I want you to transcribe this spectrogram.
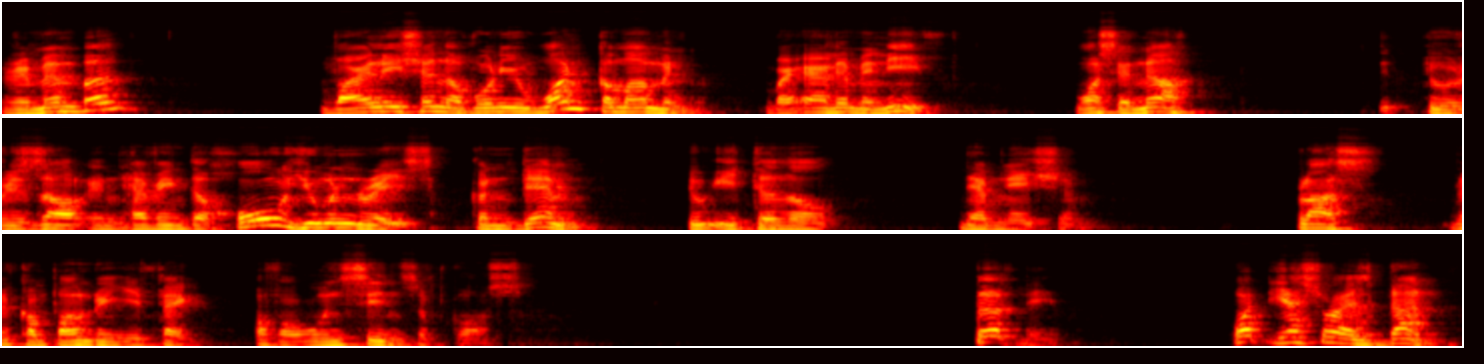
Remember, violation of only one commandment by Adam and Eve was enough to result in having the whole human race condemned to eternal damnation, plus the compounding effect of our own sins, of course. Thirdly, what Yeshua has done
